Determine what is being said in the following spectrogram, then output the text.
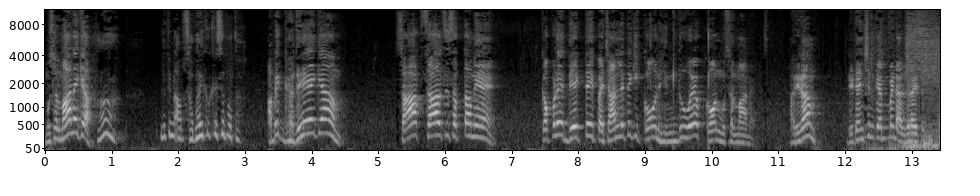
मुसलमान है क्या? हाँ लेकिन आप सभाई को कैसे पता? अबे गधे हैं क्या हम? सात साल से सत्ता में हैं। कपड़े देखते ही पहचान लेते कि कौन हिंदू है और कौन मुसलमान है। हरिराम डिटेंशन कैंप में डाल जरा इसे।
